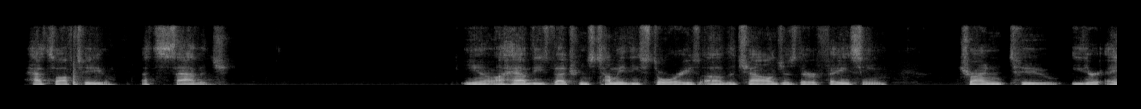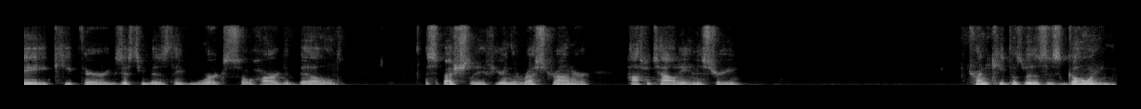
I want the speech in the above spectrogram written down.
Hats off to you. That's savage. You know, I have these veterans tell me these stories of the challenges they're facing trying to either A, keep their existing business they've worked so hard to build, especially if you're in the restaurant or hospitality industry, trying to keep those businesses going.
